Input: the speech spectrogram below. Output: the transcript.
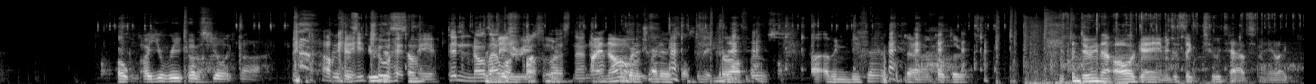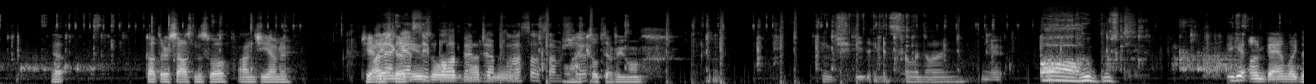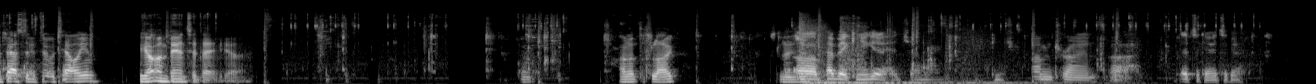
Oh, are you recov steal it. Ah. Okay, he dude two hit so- me. Didn't know that was to possible refill. as Ninja. I I'm know. gonna try to assassinate their offense. Uh, I mean defense. Yeah, I got been doing that all game. He just like two taps me. Like Yep. got their assassin as well. on Gianna. Well, I guess he he's all bought about Ninja the- Plus or some Oh, I shit. killed everyone. fucking cheating. It's so annoying. Yeah. Oh, who boosted? You get unbanned like The passed it to Italian. We got unbanned today. Yeah. I'm at the flag. It's ninja. Uh, Pepe, can you get a headshot? you- I'm trying. Ah. It's okay. It's okay.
